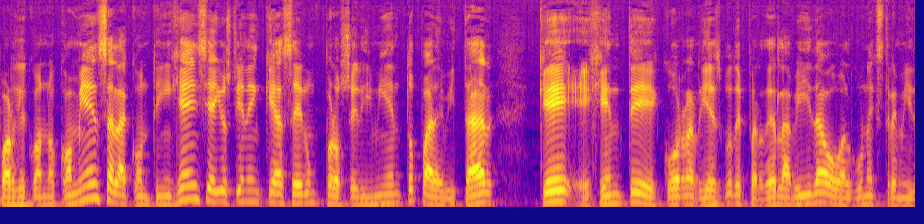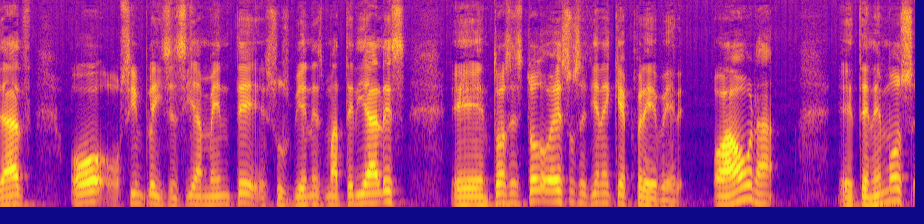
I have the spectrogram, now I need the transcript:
porque cuando comienza la contingencia ellos tienen que hacer un procedimiento para evitar que eh, gente corra riesgo de perder la vida o alguna extremidad o, simple y sencillamente sus bienes materiales. Eh, entonces todo eso se tiene que prever. Ahora tenemos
